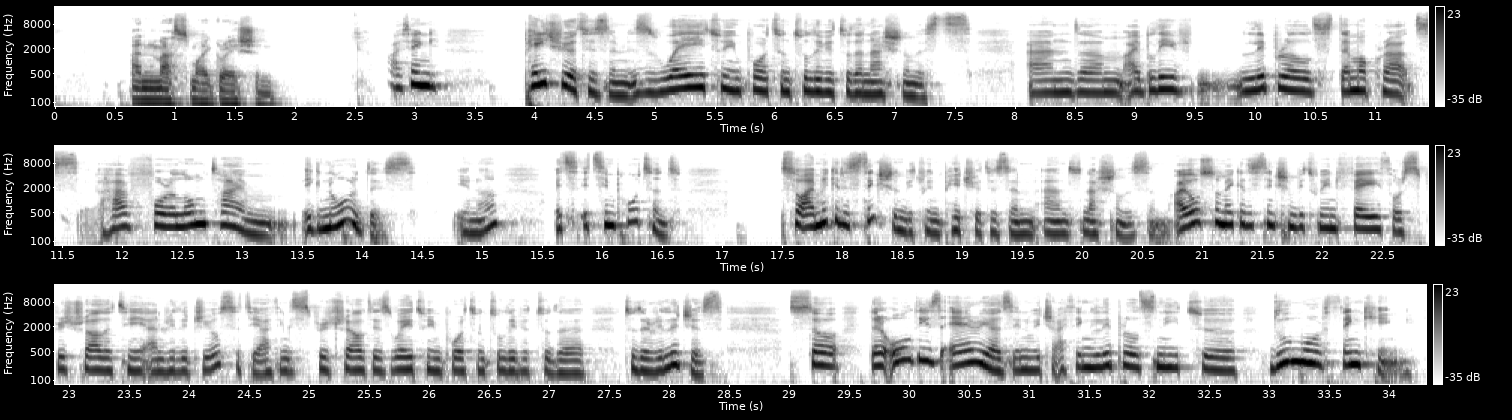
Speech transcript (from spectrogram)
and mass migration? I think patriotism is way too important to leave it to the nationalists. And um, I believe liberals, Democrats have for a long time ignored this. You know, it's it's important. So I make a distinction between patriotism and nationalism. I also make a distinction between faith or spirituality and religiosity. I think spirituality is way too important to leave it to the to the religious. So there are all these areas in which I think liberals need to do more thinking,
